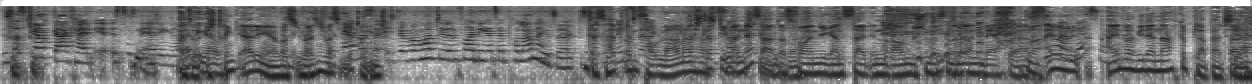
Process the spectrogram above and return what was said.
Das ist gar, gar kein, ist das ein Erdinger? Also ich trinke Erdinger, was ich weiß nicht, was ihr Hä, was, trinkt. ich, warum habt ihr denn vorhin die ganze Zeit Paulaner gesagt? Das ihr hat uns. Paulaner. Ich glaube, die Vanessa hat das vorhin die ganze Zeit in den Raum geschmissen und Vanessa. Vanessa. einfach wieder nachgeplappert hier. Ja,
